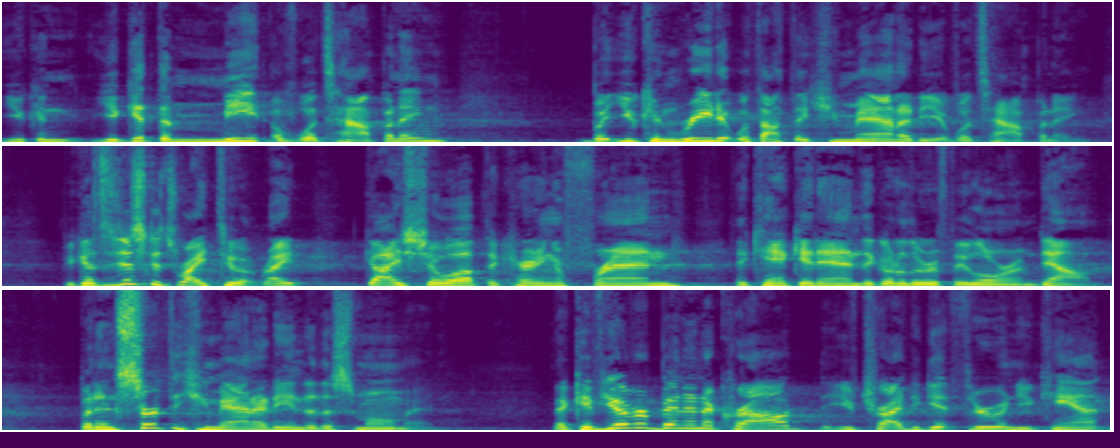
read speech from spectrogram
you can you get the meat of what's happening, but you can read it without the humanity of what's happening. Because it just gets right to it, right? Guys show up, they're carrying a friend, they can't get in, they go to the roof, they lower him down. But insert the humanity into this moment. Like, have you ever been in a crowd that you've tried to get through and you can't?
